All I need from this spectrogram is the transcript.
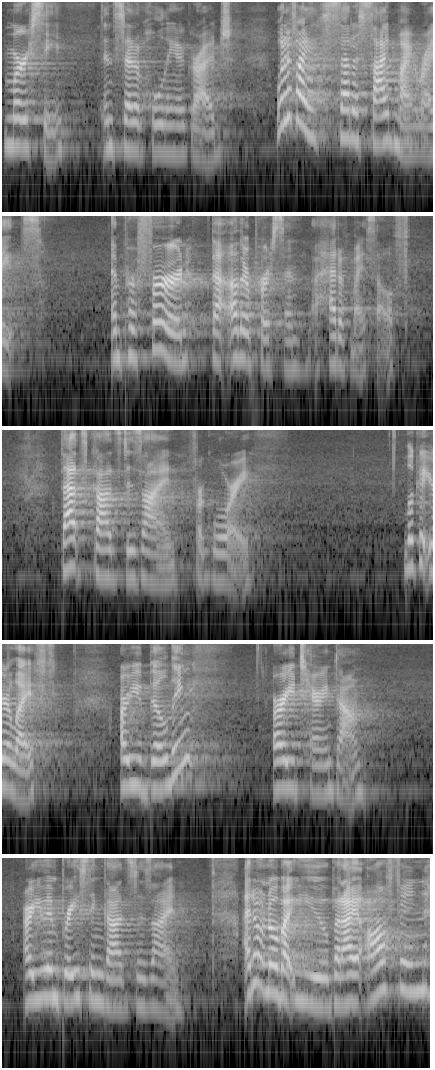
mercy instead of holding a grudge? What if I set aside my rights and preferred that other person ahead of myself? That's God's design for glory. Look at your life. Are you building or are you tearing down? Are you embracing God's design? I don't know about you, but I often,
